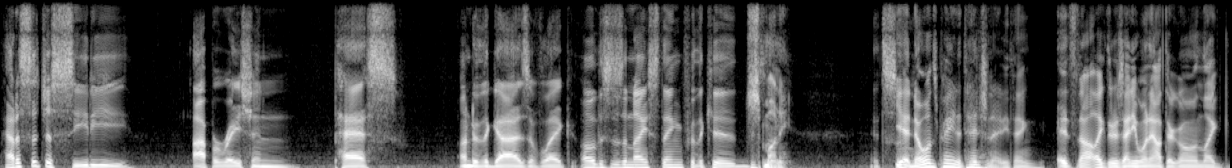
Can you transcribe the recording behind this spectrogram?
How does such a seedy operation pass under the guise of like, oh, this is a nice thing for the kids? Just money. It's so- Yeah, no one's paying attention to anything. It's not like there's anyone out there going like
